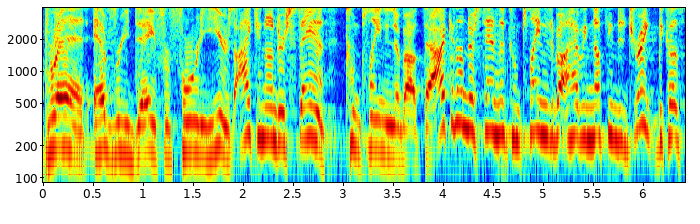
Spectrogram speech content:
bread every day for 40 years. I can understand complaining about that. I can understand them complaining about having nothing to drink because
